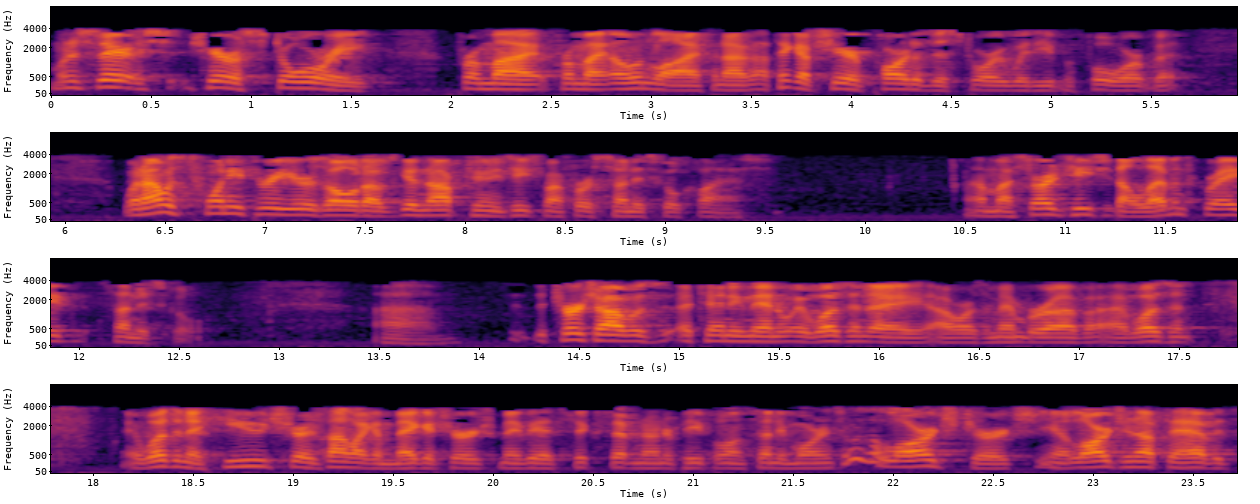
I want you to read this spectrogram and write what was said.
I'm going to share, a story from my from my own life, and I, I think I've shared part of this story with you before. But when I was 23 years old, I was given an opportunity to teach my first Sunday school class. Um, I started teaching 11th grade Sunday school. Um, the church I was attending then, it wasn't a I was a member of. I wasn't it wasn't a huge church. It's not like a mega church. Maybe it had six, seven hundred people on Sunday mornings. It was a large church, you know, large enough to have it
